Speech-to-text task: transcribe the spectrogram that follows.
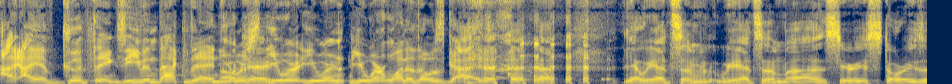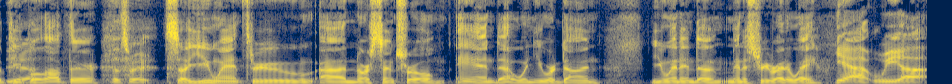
I, I have good things. Even back then, you were you were you weren't you weren't one of those guys. yeah, we had some we had some uh, serious stories of people Yeah. out there. That's right. So you went through uh, North Central, and uh, when you were done, you went into ministry right away. Yeah, we uh,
